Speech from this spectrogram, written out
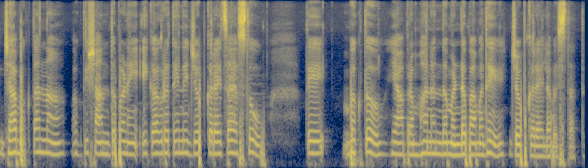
ज्या भक्तांना अगदी शांतपणे एकाग्रतेने जप करायचा असतो ते भक्त ह्या ब्रह्मानंद मंडपामध्ये जप करायला बसतात.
